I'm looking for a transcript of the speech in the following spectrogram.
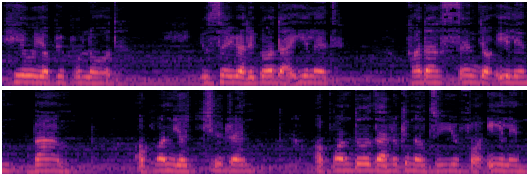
heal your people, Lord. You say you are the God that healeth. Father, send your healing balm upon your children, upon those that are looking unto you for healing.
